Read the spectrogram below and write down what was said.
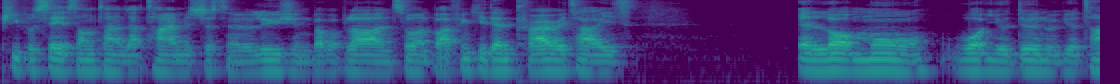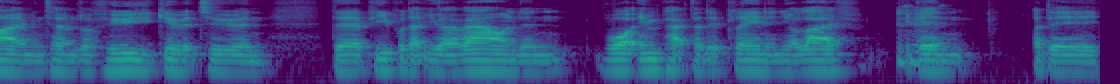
people say it sometimes that time is just an illusion, blah blah blah, and so on. But I think you then prioritize a lot more what you're doing with your time in terms of who you give it to and the people that you're around and what impact are they playing in your life. Mhm. Again, are they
